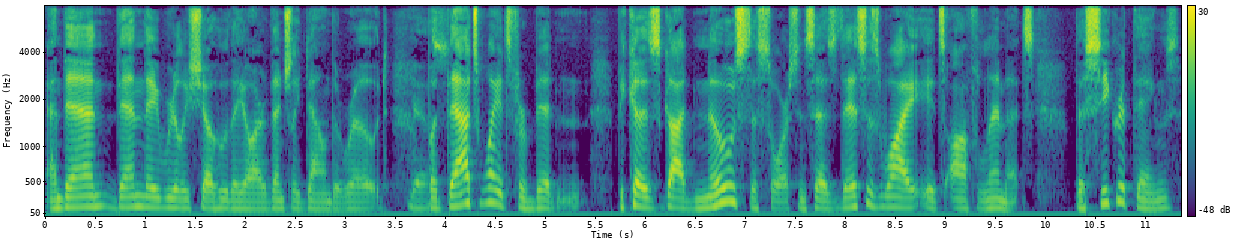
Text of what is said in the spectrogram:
and then then they really show who they are eventually down the road. Yes. But that's why it's forbidden because God knows the source and says this is why it's off limits. The secret things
